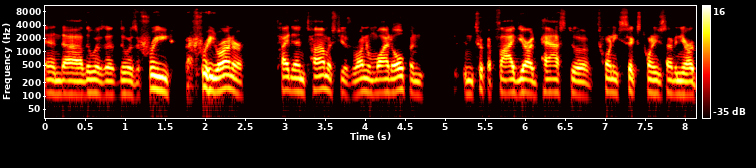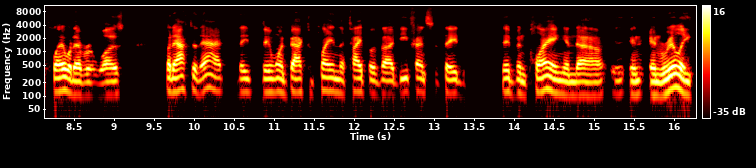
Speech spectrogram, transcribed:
and uh, there was a there was a free a free runner, tight end Thomas just running wide open and took a five yard pass to a 26, 27 yard play, whatever it was. But after that, they they went back to playing the type of uh, defense that they'd they'd been playing and uh, and, and really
